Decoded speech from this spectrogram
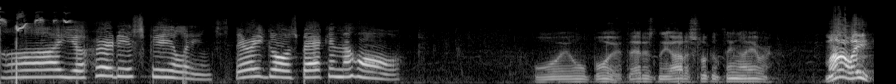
Oh, you hurt his feelings. There he goes, back in the hole. Boy, oh boy, if that isn't the oddest looking thing I ever. Molly!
